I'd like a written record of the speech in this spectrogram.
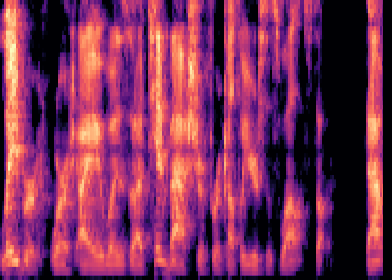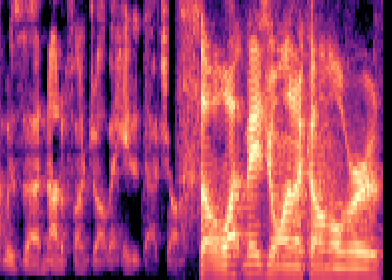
labor work. I was a tin basher for a couple years as well. So that was uh, not a fun job. I hated that job. So, what made you want to come over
